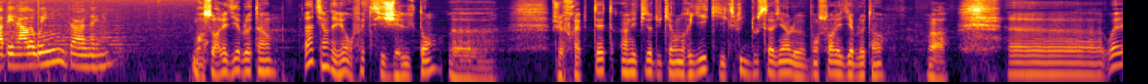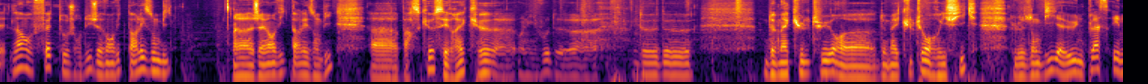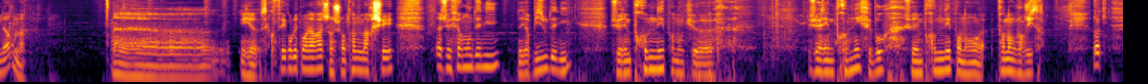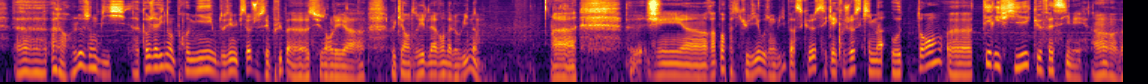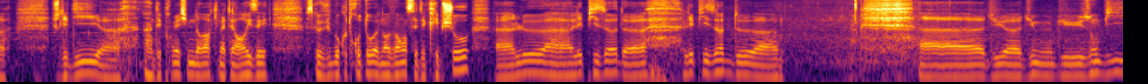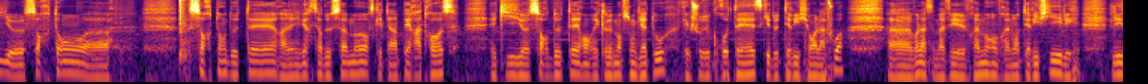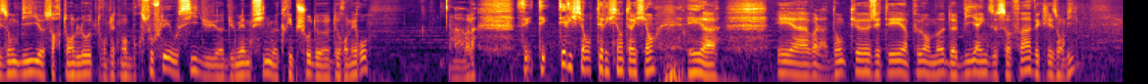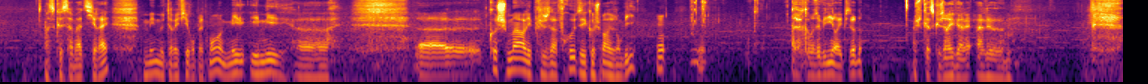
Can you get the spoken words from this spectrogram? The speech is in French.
Happy Halloween, darling. Bonsoir les diablotins. Ah tiens d'ailleurs en fait si j'ai le temps, euh, je ferai peut-être un épisode du calendrier qui explique d'où ça vient le bonsoir les diablotins. Voilà. Euh, ouais, là en fait aujourd'hui j'avais envie de parler zombies. Euh, j'avais envie de parler zombies parce que c'est vrai que au niveau de, de ma culture euh, de ma culture horrifique, le zombie a eu une place énorme. Euh, et euh, ce qu'on fait complètement à l'arrache, hein, je suis en train de marcher. Ah, je vais faire mon Dani. D'ailleurs, bisous Dani. Je vais aller me promener pendant que. Je vais aller me promener, il fait beau. Je vais aller me promener pendant, pendant que j'enregistre. Donc, euh, alors, le zombie. Euh, Comme j'avais dans le premier ou deuxième épisode, je sais plus, euh, sur dans euh, le calendrier de l'avant d'Halloween. Euh, j'ai un rapport particulier aux zombies parce que c'est quelque chose qui m'a autant euh, terrifié que fasciné. hein. Euh, je l'ai dit, un des premiers films d'horreur qui m'a terrorisé, parce que vu beaucoup trop tôt en avant, c'était Creepshow. Euh, le euh, l'épisode l'épisode de du, zombie sortant sortant de terre à l'anniversaire de sa mort, ce qui était un père atroce et qui euh, sort de terre en réclamant son gâteau, quelque chose de grotesque et de terrifiant à la fois. Euh, voilà, ça m'avait vraiment vraiment terrifié. Les, zombies euh, sortant de l'eau complètement boursouflés aussi du, même film Creepshow de, Romero. Voilà, c'était terrifiant, terrifiant, terrifiant. Et, voilà, donc j'étais un peu en mode behind the sofa avec les zombies. Parce que ça m'attirait, mais me terrifiait complètement. Mais, et mes euh, euh, cauchemars les plus affreux, c'est les cauchemars de zombies. Mm. Euh, Comme j'avais dit dans l'épisode, jusqu'à ce que j'arrive à, à le,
